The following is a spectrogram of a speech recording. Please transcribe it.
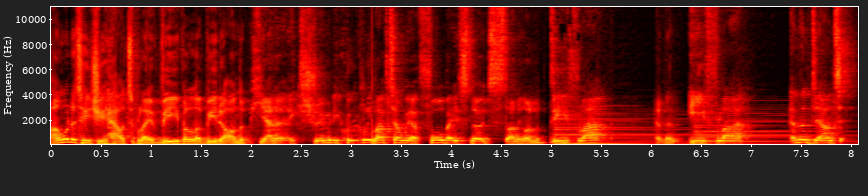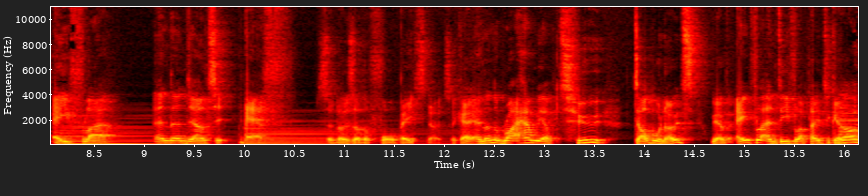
I'm going to teach you how to play Viva La Vida on the piano extremely quickly. Left hand we have four bass notes starting on the D flat, and then E flat, and then down to A flat, and then down to F. So those are the four bass notes, okay? And then the right hand we have two double notes. We have A flat and D flat played together,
